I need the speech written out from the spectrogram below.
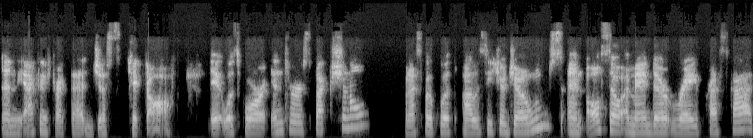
and the acting strike that just kicked off. It was for Introspectional. And I spoke with uh, Jones and also Amanda-Rae Prescott,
